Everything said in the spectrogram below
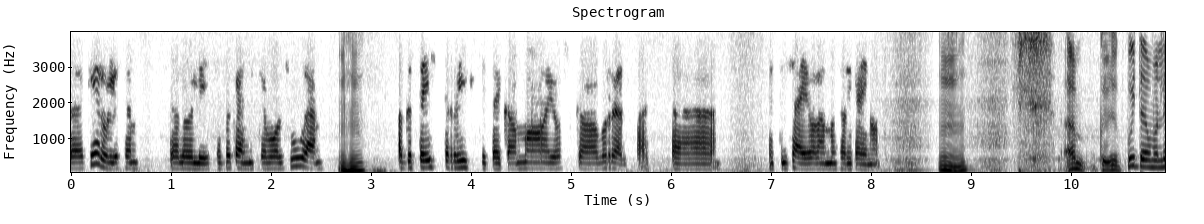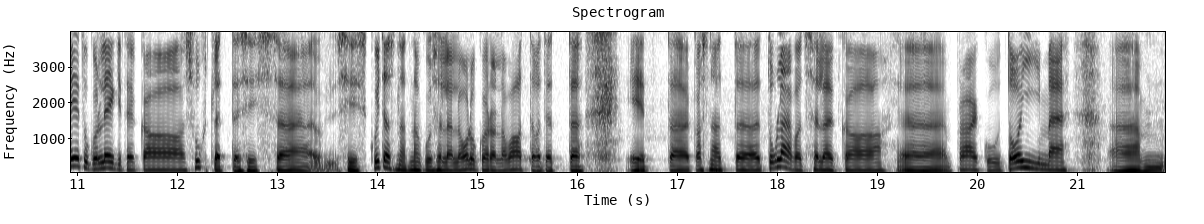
äh, keerulisem, seal oli see põgenikevool suurem mm. -hmm. aga teiste riikidega ma ei oska võrrelda, et äh,, et ise ei ole ma seal käinud mm. -hmm kui te oma Leedu kolleegidega suhtlete, siis, äh, siis kuidas nad nagu sellele olukorrale vaatavad, et, et äh, kas nad äh, tulevad sellega praegu toime? Ähm,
